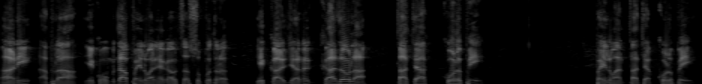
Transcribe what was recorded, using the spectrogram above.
आणि आपला एक उमदा पैलवान या गावचा सुपुत्र एक काळ ज्यानं गाजवला तात्या कोळपे. पैलवान तात्या कोळपे.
